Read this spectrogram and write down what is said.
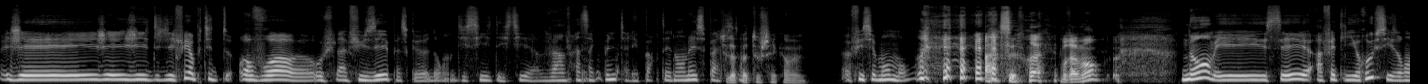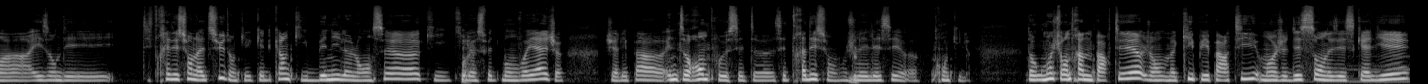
J'ai fait un petit au revoir euh, à la fusée parce que d'ici 20-25 minutes, elle est partie dans l'espace. Tu l'as pas touché quand même Officiellement, non. ah, c'est vrai? Vraiment? Non, mais c'est... En fait, les Russes, ils ont, ils ont des des traditions là-dessus. Donc, il y a quelqu'un qui bénit le lanceur, qui, qui ouais. le souhaite bon voyage. Je n'allais pas interrompre cette, cette tradition. Je l'ai laissé euh, tranquille. Donc, moi, je suis en train de partir. Genre, mon équipe est partie. Moi, je descends les escaliers.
